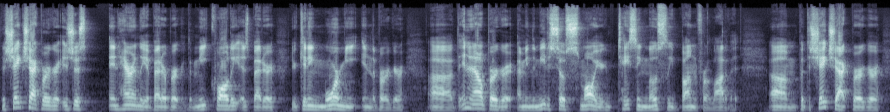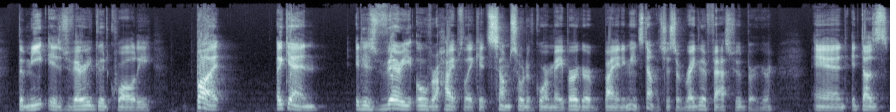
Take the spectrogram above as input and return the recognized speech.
The Shake Shack burger is just inherently a better burger. The meat quality is better. You're getting more meat in the burger. Uh, the In-N-Out burger, I mean, the meat is so small. You're tasting mostly bun for a lot of it. Um, but the Shake Shack burger, the meat is very good quality, but again, it is very overhyped, like it's some sort of gourmet burger by any means. No, it's just a regular fast food burger, and it does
